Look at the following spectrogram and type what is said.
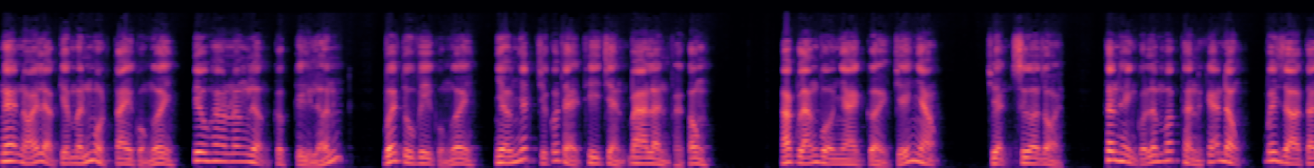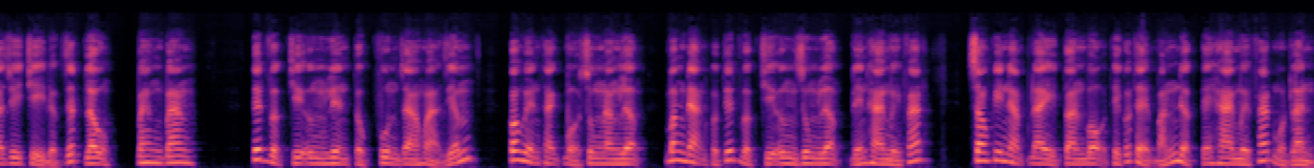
Nghe nói là kiếm ấn một tay của ngươi, tiêu hao năng lượng cực kỳ lớn. Với tu vi của ngươi, nhiều nhất chỉ có thể thi triển ba lần phải không? Hắc lãng vô nhai cười chế nhạo. Chuyện xưa rồi. Thân hình của Lâm Bắc Thần khẽ động, bây giờ ta duy trì được rất lâu. Bang bang. Tuyết vực chi ưng liên tục phun ra hỏa diễm. Có huyền thạch bổ sung năng lượng, băng đạn của tuyết vực chi ưng dung lượng đến 20 phát. Sau khi nạp đầy toàn bộ thì có thể bắn được tới 20 phát một lần.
